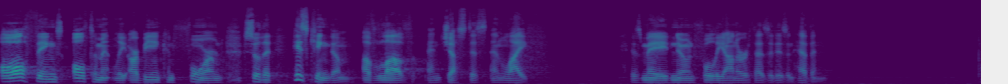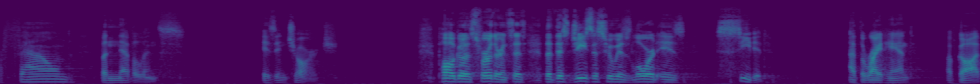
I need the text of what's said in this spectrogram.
all things ultimately are being conformed so that his kingdom of love and justice and life is made known fully on earth as it is in heaven. Profound benevolence is in charge. Paul goes further and says that this Jesus who is Lord is seated at the right hand of God.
